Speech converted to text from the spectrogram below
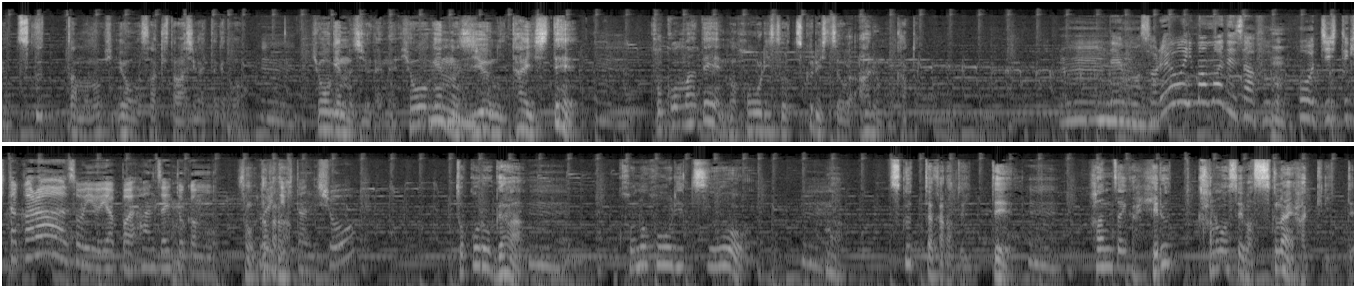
う作ったもの要はさっきと足が言ったけど表現の自由だよね。表現の自由に対してここまでの法律を作る必要があるのかと。うん。でもそれを今までさ、ふん。放置してきたからそういうやっぱ犯罪とかも増えてきたんでしょ？ところが、うん。この法律を、うん。まあ、作ったからといってうん。犯罪が減る可能性は少ないはっきり言って。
